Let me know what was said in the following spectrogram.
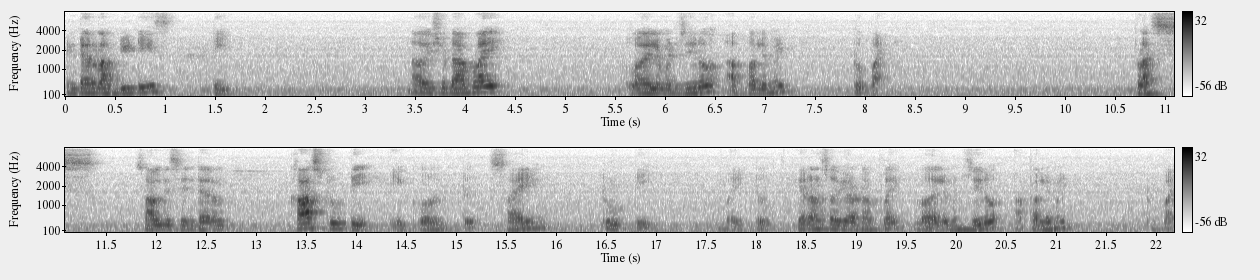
integral of dt is t. Now we should apply lower limit 0 upper limit 2 pi plus solve this integral cos 2t equal to sin 2t by 2 here also we have to apply lower limit 0 upper limit 2 pi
